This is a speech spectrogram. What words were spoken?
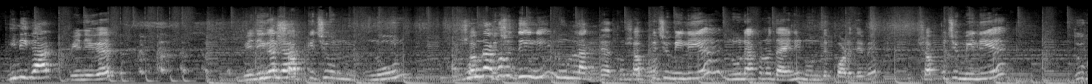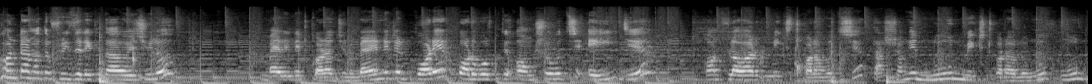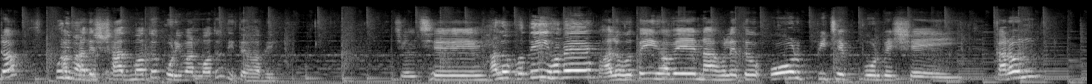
ভিনিগার। ভিনিগার। ভিনিগার। সবকিছু নুন নুন এখনও দিইনি নুন লাগবে এখন সবকিছু মিলিয়ে নুন এখনও দেয়নি নুন পরে দেবে। সবকিছু মিলিয়ে দু ঘণ্টার মতো ফ্রিজে রেখে দেওয়া হয়েছিল ম্যারিনেট করার জন্য। ম্যারিনেটের পরের পরবর্তী অংশ হচ্ছে এই যে কর্নফ্লাওয়ার মিক্সড করা হচ্ছে। তার সঙ্গে নুন মিক্সড করা হলো। নুন নুনটা আপনাদের স্বাদ মতো পরিমাণ মতো দিতে হবে। চলছে। ভালো হতেই হবে। ভালো হতেই হবে না হলে তো ওর পিঠে পড়বে সেই। কারণ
